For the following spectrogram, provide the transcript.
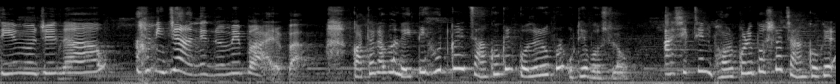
দিয়ে মুছে দাও। আমি জানি তুমি পারবা। কথাটা বলে করে কোলের উপর উঠে বসল। ভর করে বসল চাঙ্কুকের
